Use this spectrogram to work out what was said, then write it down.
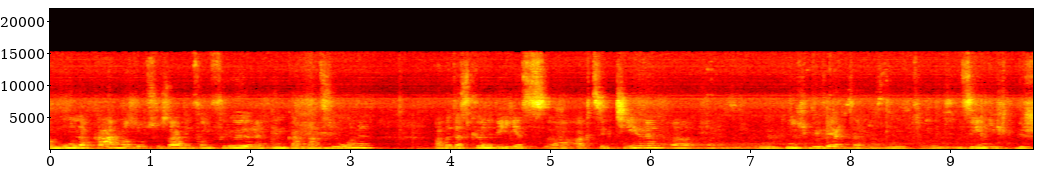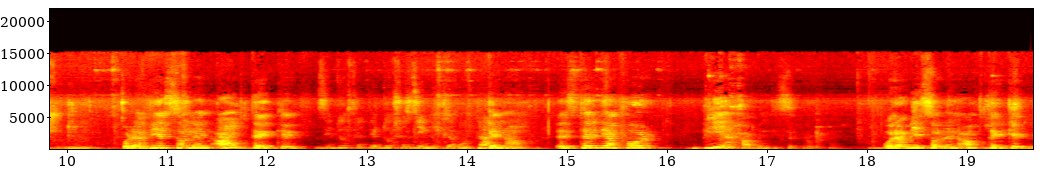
Guna Karma sozusagen, von früheren Inkarnationen. Aber das können wir jetzt äh, akzeptieren äh, äh und nicht bewerten und sie nicht beschuldigen. Äh, Oder wir sollen auch denken. Sie dürfen, wir dürfen sie nicht verurteilen. Genau. Stell dir vor, wir haben diese Probleme. Oder wir sollen auch denken, äh,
